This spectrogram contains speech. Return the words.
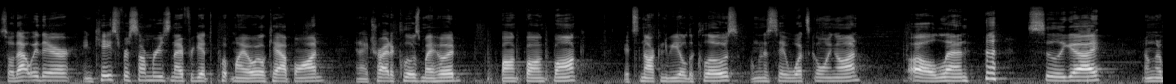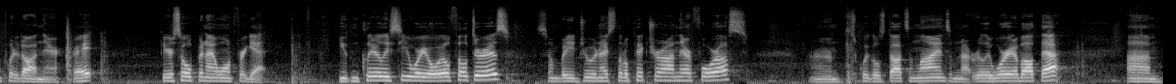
So that way there, in case for some reason I forget to put my oil cap on and I try to close my hood, bonk, bonk, bonk, it's not going to be able to close. I'm going to say what's going on. Oh, Len, silly guy. I'm going to put it on there, right? Here's hoping I won't forget. You can clearly see where your oil filter is. Somebody drew a nice little picture on there for us. Um, squiggles, dots, and lines. I'm not really worried about that. Um,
